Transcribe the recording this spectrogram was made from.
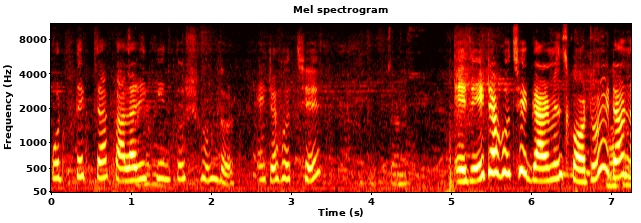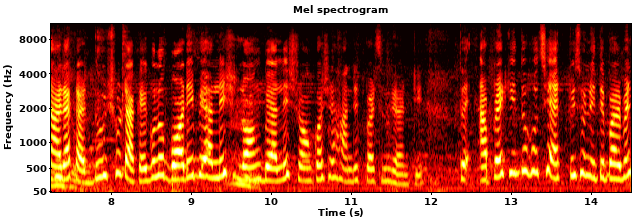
প্রত্যেকটা কালারই কিন্তু সুন্দর। এটা হচ্ছে এই যে এটা হচ্ছে গার্মেন্টস কটন এটাও নাইরা কাট দুশো টাকা। এগুলো বডি বিয়াল্লিশ লং বিয়াল্লিশ রং কষের হান্ড্রেড পার্সেন্ট গ্যারান্টি তো আপনারা কিন্তু হচ্ছে এক পিসও নিতে পারবেন।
